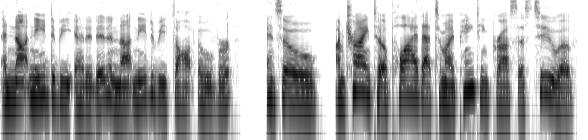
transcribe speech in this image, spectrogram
and not need to be edited and not need to be thought over. And so I'm trying to apply that to my painting process too of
